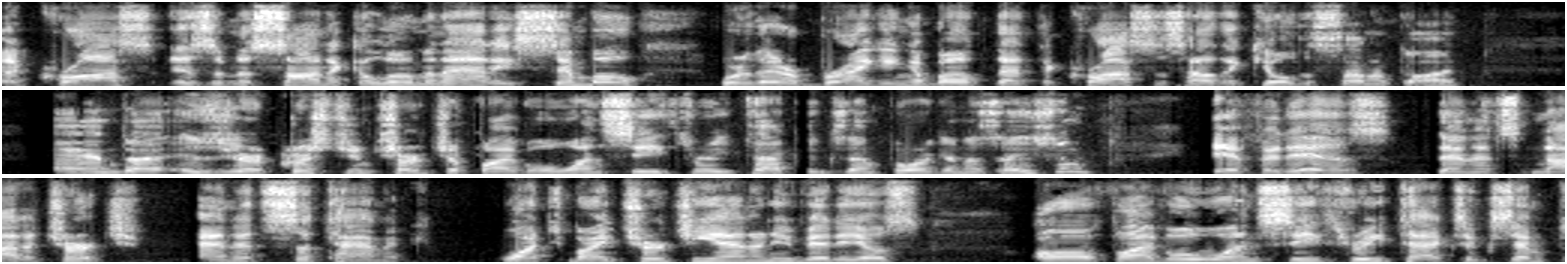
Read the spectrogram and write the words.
A cross is a Masonic Illuminati symbol where they're bragging about that the cross is how they killed the Son of God. And uh, is your Christian church a 501c3 tax exempt organization? If it is, then it's not a church and it's satanic. Watch my churchianity videos. All 501c3 tax exempt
